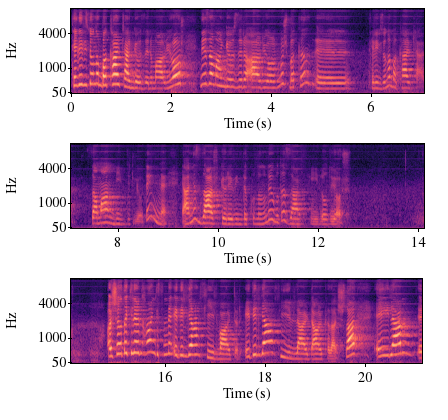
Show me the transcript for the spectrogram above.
Televizyona bakarken gözlerim ağrıyor. Ne zaman gözleri ağrıyormuş? Bakın e, televizyona bakarken zaman bildiriyor değil mi? Yani zarf görevinde kullanılıyor. Bu da zarf fiil oluyor. Aşağıdakilerin hangisinde edilgen fiil vardır? Edilgen fiillerde arkadaşlar eylem e,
